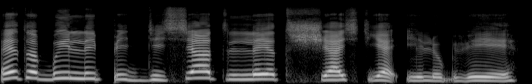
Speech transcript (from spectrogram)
это были пятьдесят лет счастья и любви.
